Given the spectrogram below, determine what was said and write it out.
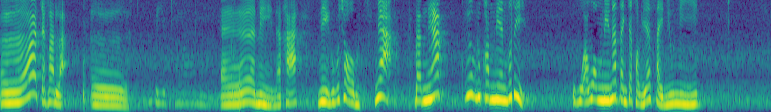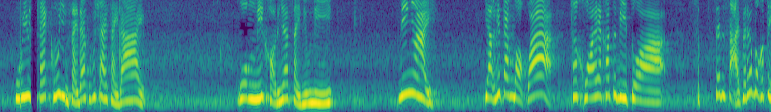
เออจากสันละเออไปอยู่ข้างล่างนี่เออนี่นะคะ นี่คุณผู้ชม เนี่ย แบบเนี้ยคุณผู้ชมดูความเนียนเขาสิโอ้โหเอาวงนี้นะแต่งจะขออนุญาตใส่นิ้วนี้หูยเซ็กคุณผู้หญิงใส่ได้คุณผู้ชายใส่ได้ วงนี้ขออนุญาตใส่นิ้วนี้ นี่ไง อย่างที่แตงบอกว่าเธอควายเขาจะมีตัวเส้นสายเป็นเรื่องปกติ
